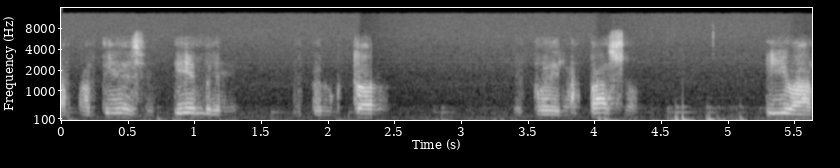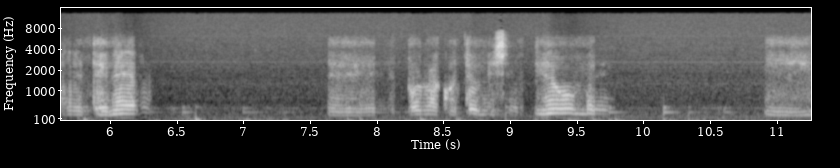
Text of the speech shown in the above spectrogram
a partir de septiembre el productor, después de las pasos, iba a retener eh, por una cuestión de incertidumbre y,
